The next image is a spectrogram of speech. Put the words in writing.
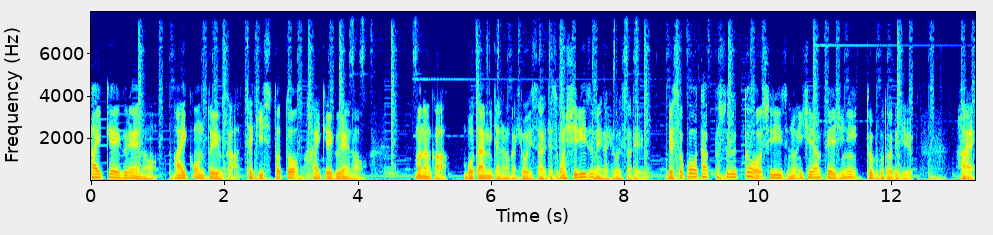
背景グレーのアイコンというかテキストと背景グレーのまあなんかボタンみたいなのが表示されてそこにシリーズ名が表示される。でそこをタップするとシリーズの一覧ページに飛ぶことができる。はい。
